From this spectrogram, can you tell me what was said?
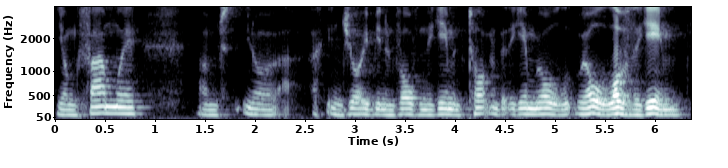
young family. I'm, you know, I enjoy being involved in the game and talking about the game. We all we all love the game.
